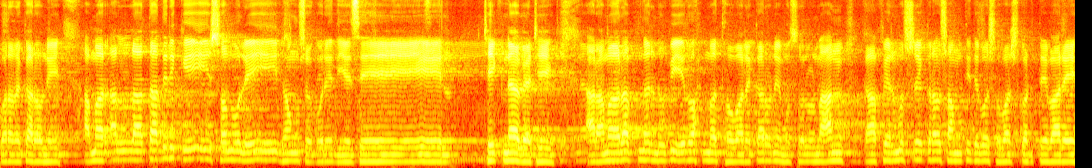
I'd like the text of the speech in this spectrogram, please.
করার কারণে আমার আল্লাহ তাদেরকে সমলে ধ্বংস করে দিয়েছেন। ঠিক না ব্যাঠিক আর আমার আপনার নবী রহমত হওয়ার কারণে মুসলমান, কাফের মুশ্রেকরাও শান্তিতে বসবাস করতে পারে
